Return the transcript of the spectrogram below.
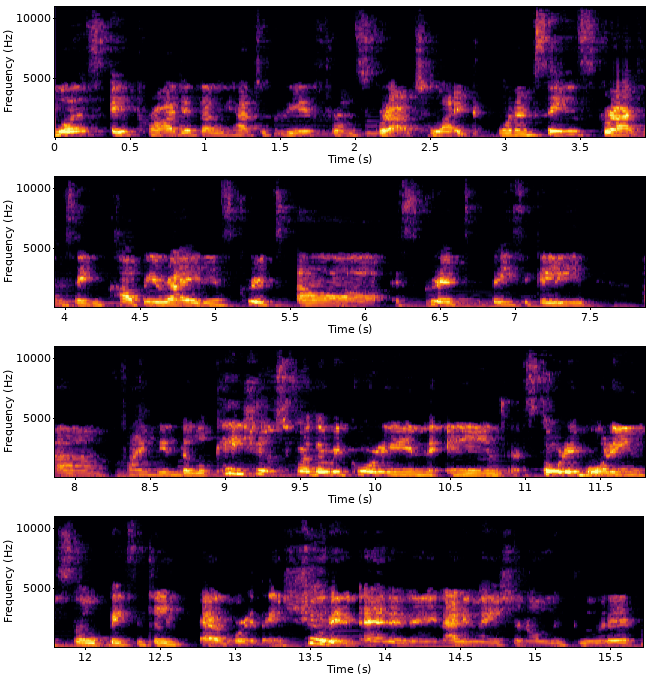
was a project that we had to create from scratch. Like when I'm saying scratch, I'm saying copywriting, script, uh, scripts, basically um, finding the locations for the recording and storyboarding. So basically everything, shooting, editing, animation, all included.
